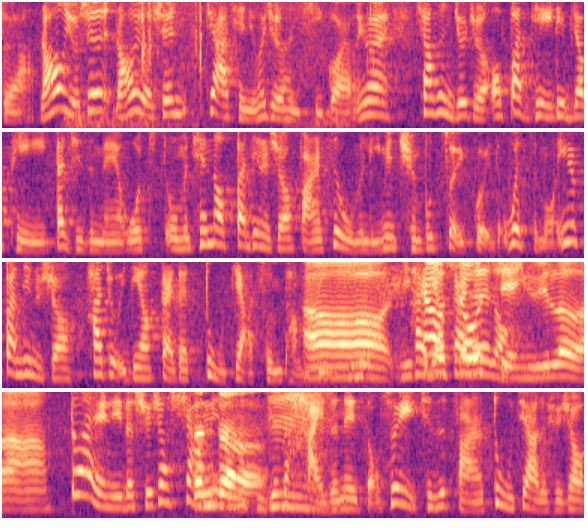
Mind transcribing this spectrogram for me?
对啊。然后有些，然后有些价钱你会觉得很奇怪，因为下次你就觉得哦，半天一定比较便宜，但其实没有。我我们签到半天的学校，反而是我们里面全部最贵的。为什么？因为半天的学校，它就一定要盖在度假村旁边，哦、就是它要休闲娱乐啊。对，你的学校下面就是直接是海的那种，所以其实反而度假的学校。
